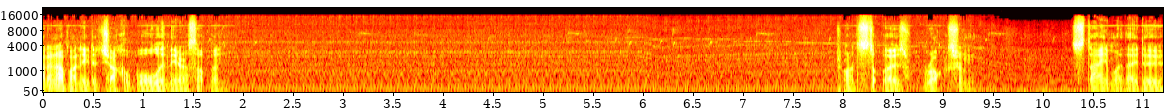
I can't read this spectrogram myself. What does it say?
I don't know if I need to chuck a wall in there or something. And stop those rocks from staying where they do.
